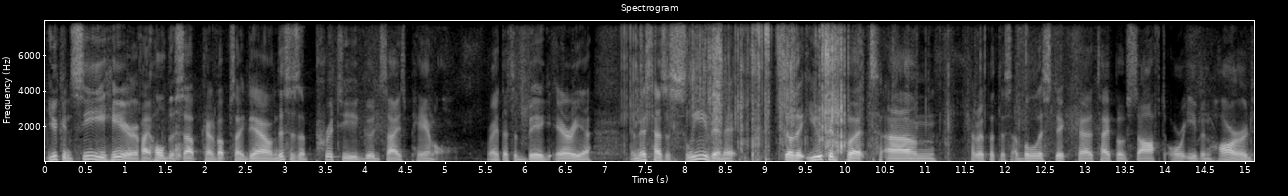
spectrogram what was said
you can see here, if I hold this up kind of upside down, this is a pretty good sized panel right? That's a big area. And this has a sleeve in it so that you could put, um, how do I put this, a ballistic uh, type of soft or even hard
